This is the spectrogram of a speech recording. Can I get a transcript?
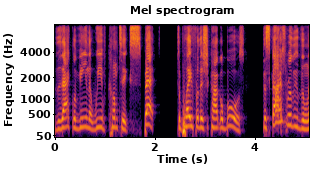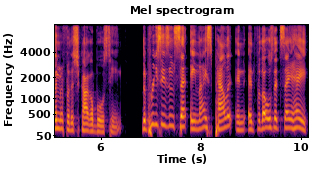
Zach LaVine that we've come to expect to play for the Chicago Bulls. The sky's really the limit for the Chicago Bulls team. The preseason set a nice palette, and, and for those that say, hey,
